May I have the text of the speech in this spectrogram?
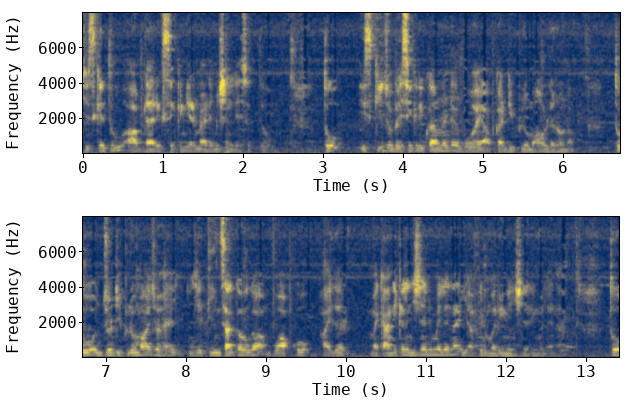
जिसके थ्रू आप डायरेक्ट सेकेंड ईयर में एडमिशन ले सकते हो। तो इसकी जो बेसिक रिक्वायरमेंट है, वो है आपका डिप्लोमा होल्डर होना तो जो डिप्लोमा जो है, ये तीन साल का होगा, वो आपको आइधर मैकेनिकल इंजीनियरिंग में लेना है या फिर मरीन इंजीनियरिंग में लेना है। तो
